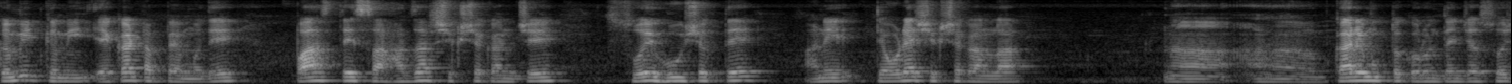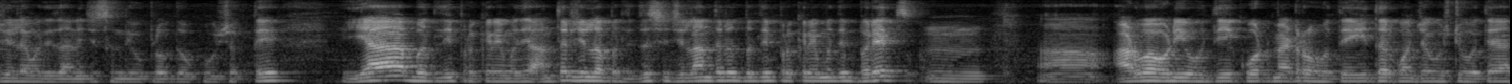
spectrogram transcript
कमीत कमी एका टप्प्यामध्ये पाच ते सहा हजार शिक्षकांचे सोय होऊ शकते आणि तेवढ्या शिक्षकांना कार्यमुक्त करून त्यांच्या स्वजिल्ह्यामध्ये जाण्याची संधी उपलब्ध होऊ शकते. या बदली प्रक्रियेमध्ये आंतरजिल्हा बदली जसे जिल्हांतर्गत बदली प्रक्रियेमध्ये बरेच अम, आडवाओडी होती कोर्ट मॅटर होते इतर कोणत्या गोष्टी होत्या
